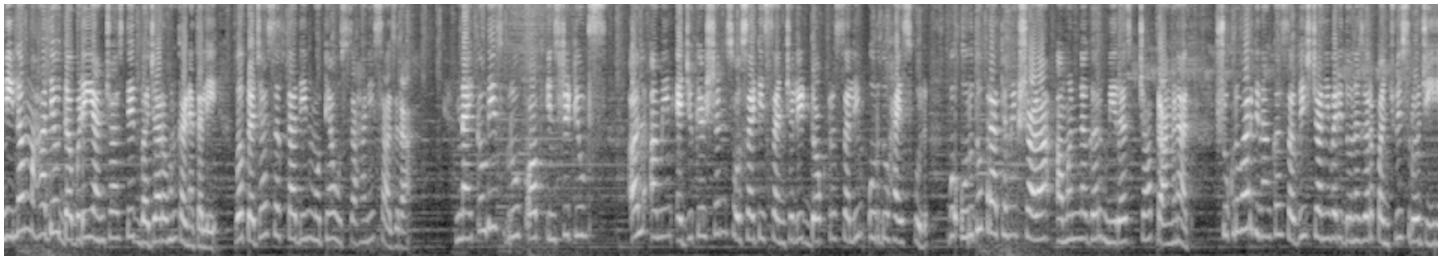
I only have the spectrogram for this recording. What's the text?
नीलम महादेव दबडे यांच्या हस्ते ध्वजारोहण करण्यात आले व प्रजासत्ताक दिन मोठ्या उत्साहाने साजरा. Naikwadi's group of institutes Al Amin education society संचलित doctor Salim Urdu high school व उर्दू प्राथमिक शाळा अमननगर मिरजच्या प्रांगणात शुक्रवार दिनांक सव्वीस जानेवारी दोन हजार पंचवीस रोजी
